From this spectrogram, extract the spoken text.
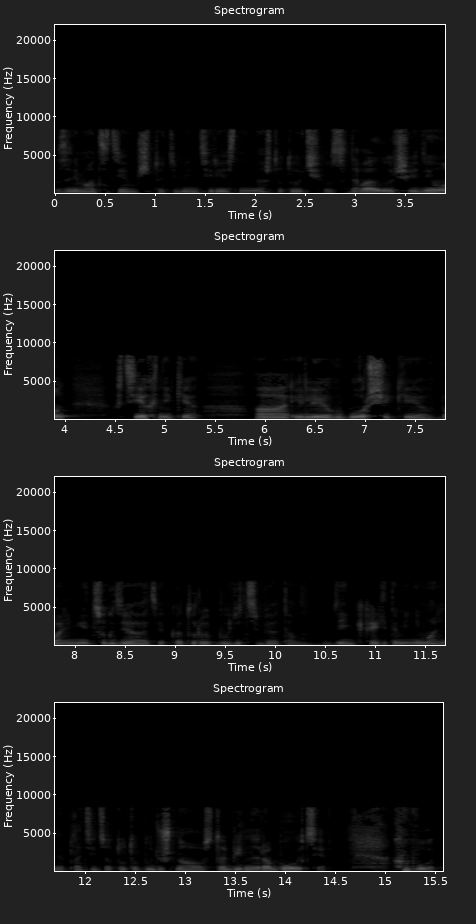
заниматься тем, что тебе интересно и на что ты учился? Давай лучше иди он в технике, а, или в уборщике, в больницу к дяде, который будет тебе там деньги какие-то минимальные платить, зато ты будешь на стабильной работе. Вот.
